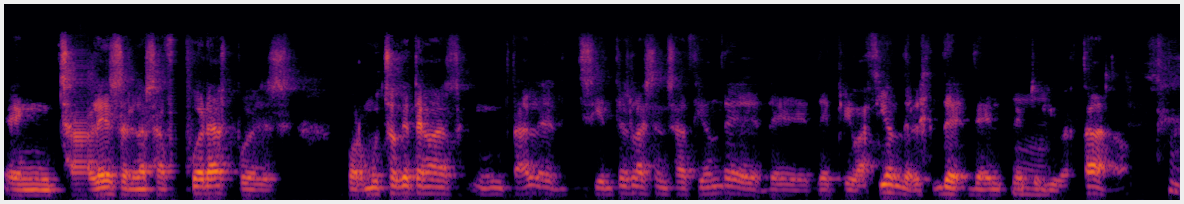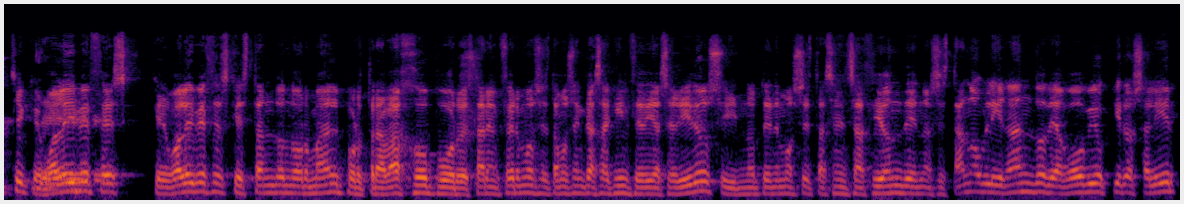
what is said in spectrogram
en chalés en las afueras, pues por mucho que tengas mm, tal, eh, sientes la sensación de, privación de, tu mm. libertad. Sí, que igual, hay veces, que igual hay veces que estando normal, por trabajo, por estar enfermos, estamos en casa 15 días seguidos y no tenemos esta sensación de nos están obligando, de agobio, quiero salir,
